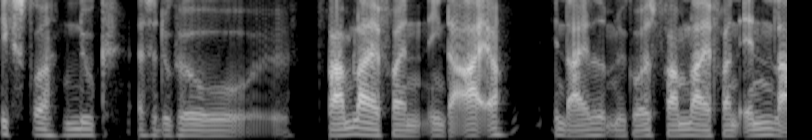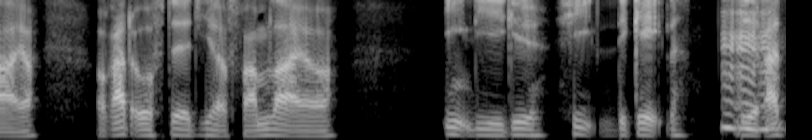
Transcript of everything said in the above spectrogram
ekstra nuk. Altså, du kan jo øh, fremleje fra en, en, der ejer en lejlighed, men du kan også fremleje fra en anden lejer. Og ret ofte er de her fremlejere egentlig ikke helt legale. Mm-hmm. Det er ret,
